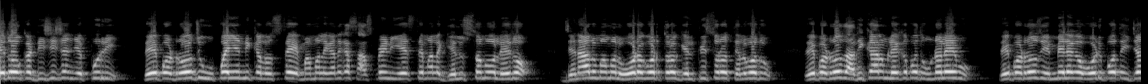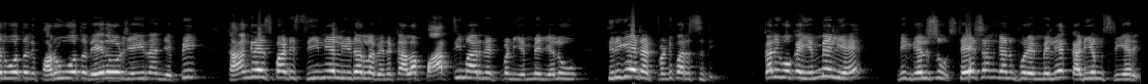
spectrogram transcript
ఏదో ఒక డిసిషన్ చెప్పుర్రి. రేపటి రోజు ఉప ఎన్నికలు వస్తే మమ్మల్ని కనుక సస్పెండ్ చేస్తే మళ్ళీ గెలుస్తామో లేదో జనాలు మమ్మల్ని ఓడగొడతారో గెలిపిస్తారో తెలియదు రేపటి రోజు అధికారం లేకపోతే ఉండలేము. రేపటి రోజు ఎమ్మెల్యేగా ఓడిపోతే ఇజ్జత్ పోతుంది పరువు పోతుంది ఏదో ఒకటి చేయరు అని చెప్పి కాంగ్రెస్ పార్టీ సీనియర్ లీడర్ల వెనకాల పార్టీ మారినటువంటి ఎమ్మెల్యేలు తిరిగేటటువంటి పరిస్థితి. కానీ ఒక ఎమ్మెల్యే మీకు తెలుసు స్టేషన్ గన్పూర్ ఎమ్మెల్యే కడియం శ్రీహరి.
